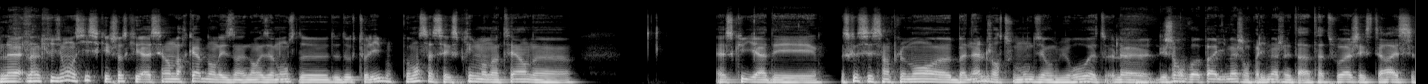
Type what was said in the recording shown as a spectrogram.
l'inclusion aussi, c'est quelque chose qui est assez remarquable dans les, dans les annonces de, de Doctolib. Comment ça s'exprime en interne euh, est-ce qu'il y a des, est-ce que c'est simplement euh, banal, genre tout le monde vient au bureau, et les gens voient pas l'image, on pas l'image, mais t'as un tatouage, etc. Et c'est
